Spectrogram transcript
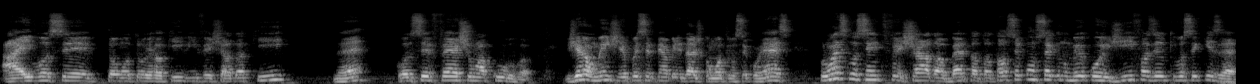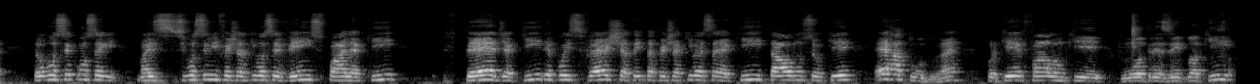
aí você toma outro erro aqui, vir fechado aqui, né? Quando você fecha uma curva, geralmente, depois você tem habilidade com a moto que você conhece, por mais que você entre fechado, aberto, tal, tal, tal, você consegue no meio corrigir e fazer o que você quiser. Então você consegue, mas se você vir fechar aqui, você vem, espalha aqui, perde aqui, depois fecha, tenta fechar aqui, vai sair aqui e tal, não sei o que, erra tudo, né? Porque falam que, um outro exemplo aqui,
